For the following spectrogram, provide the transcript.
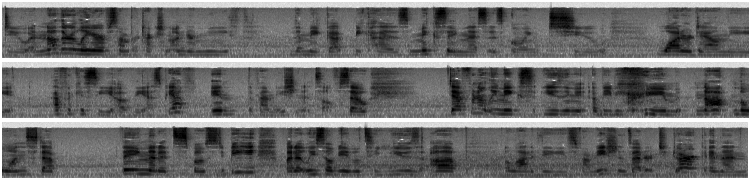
do another layer of sun protection underneath the makeup because mixing this is going to water down the efficacy of the SPF in the foundation itself. So definitely makes using a BB cream not the one-step thing that it's supposed to be, but at least I'll be able to use up a lot of these foundations that are too dark, and then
